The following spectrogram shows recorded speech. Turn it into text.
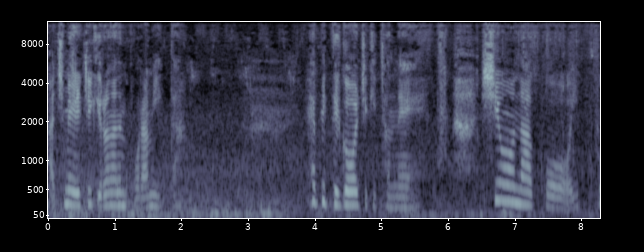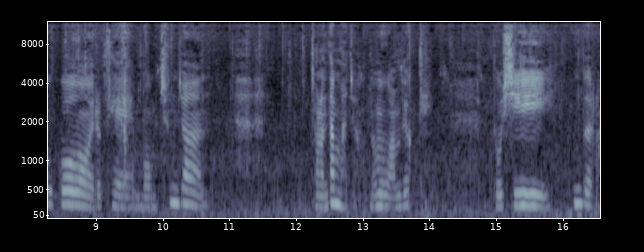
아침에 일찍 일어나는 보람이 있다. 햇빛 뜨거워지기 전에 시원하고 이쁘고 이렇게 몸 충전 저는 딱 맞아. 너무 완벽해. 도시 힘들어.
